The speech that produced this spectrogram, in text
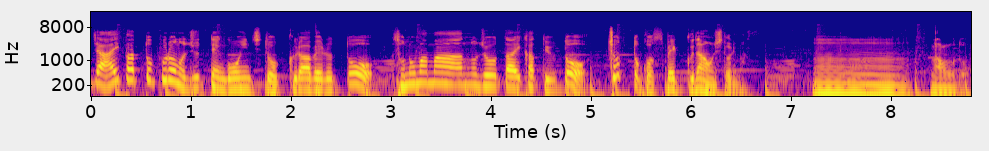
じゃあ iPad Pro の10.5インチと比べると、そのままの状態かというと、ちょっとこうスペックダウンしております。うーん。なるほど。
